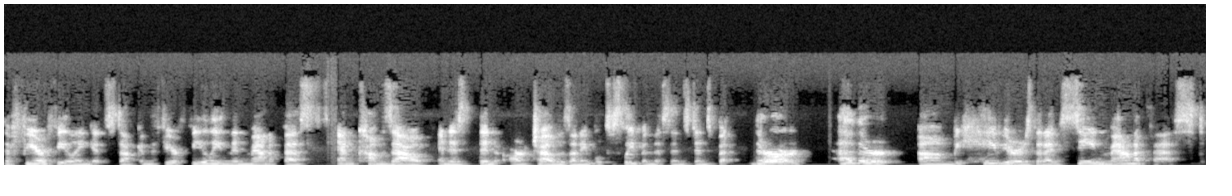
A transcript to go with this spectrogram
The fear feeling gets stuck, and the fear feeling then manifests and comes out, and is then our child is unable to sleep in this instance. But there are other um, behaviors that I've seen manifest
